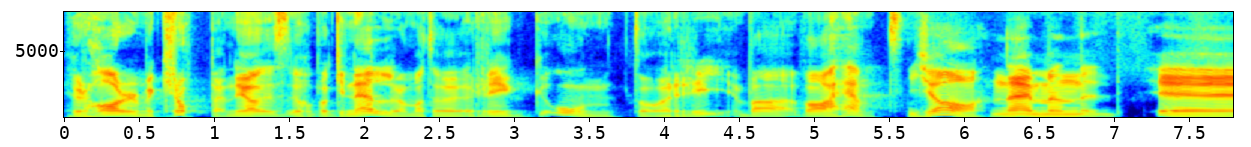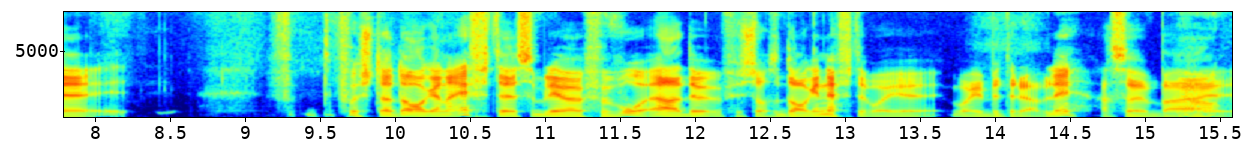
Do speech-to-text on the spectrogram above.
hur har du med kroppen? Jag, du hoppar gnäller om att du har ryggont och ri, vad, vad har hänt? Ja, nej men eh, första dagarna efter så blev jag förvånad. Ja, förstås, dagen efter var ju, var ju bedrövlig. Alltså bara... Ja.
